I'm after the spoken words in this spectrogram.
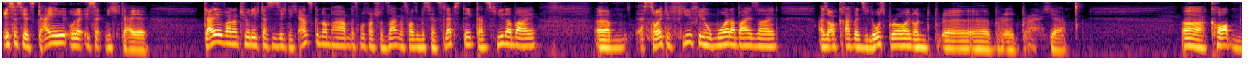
ist es jetzt geil oder ist es nicht geil. Geil war natürlich, dass sie sich nicht ernst genommen haben, das muss man schon sagen. Das war so ein bisschen Slapstick, ganz viel dabei. Ähm, es sollte viel, viel Humor dabei sein. Also auch gerade wenn sie losbrawlen und äh, äh, hier. Oh, Corbin,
